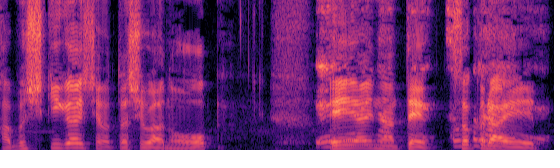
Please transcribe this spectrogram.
株式会社私はの AI なんてクソくらえ。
